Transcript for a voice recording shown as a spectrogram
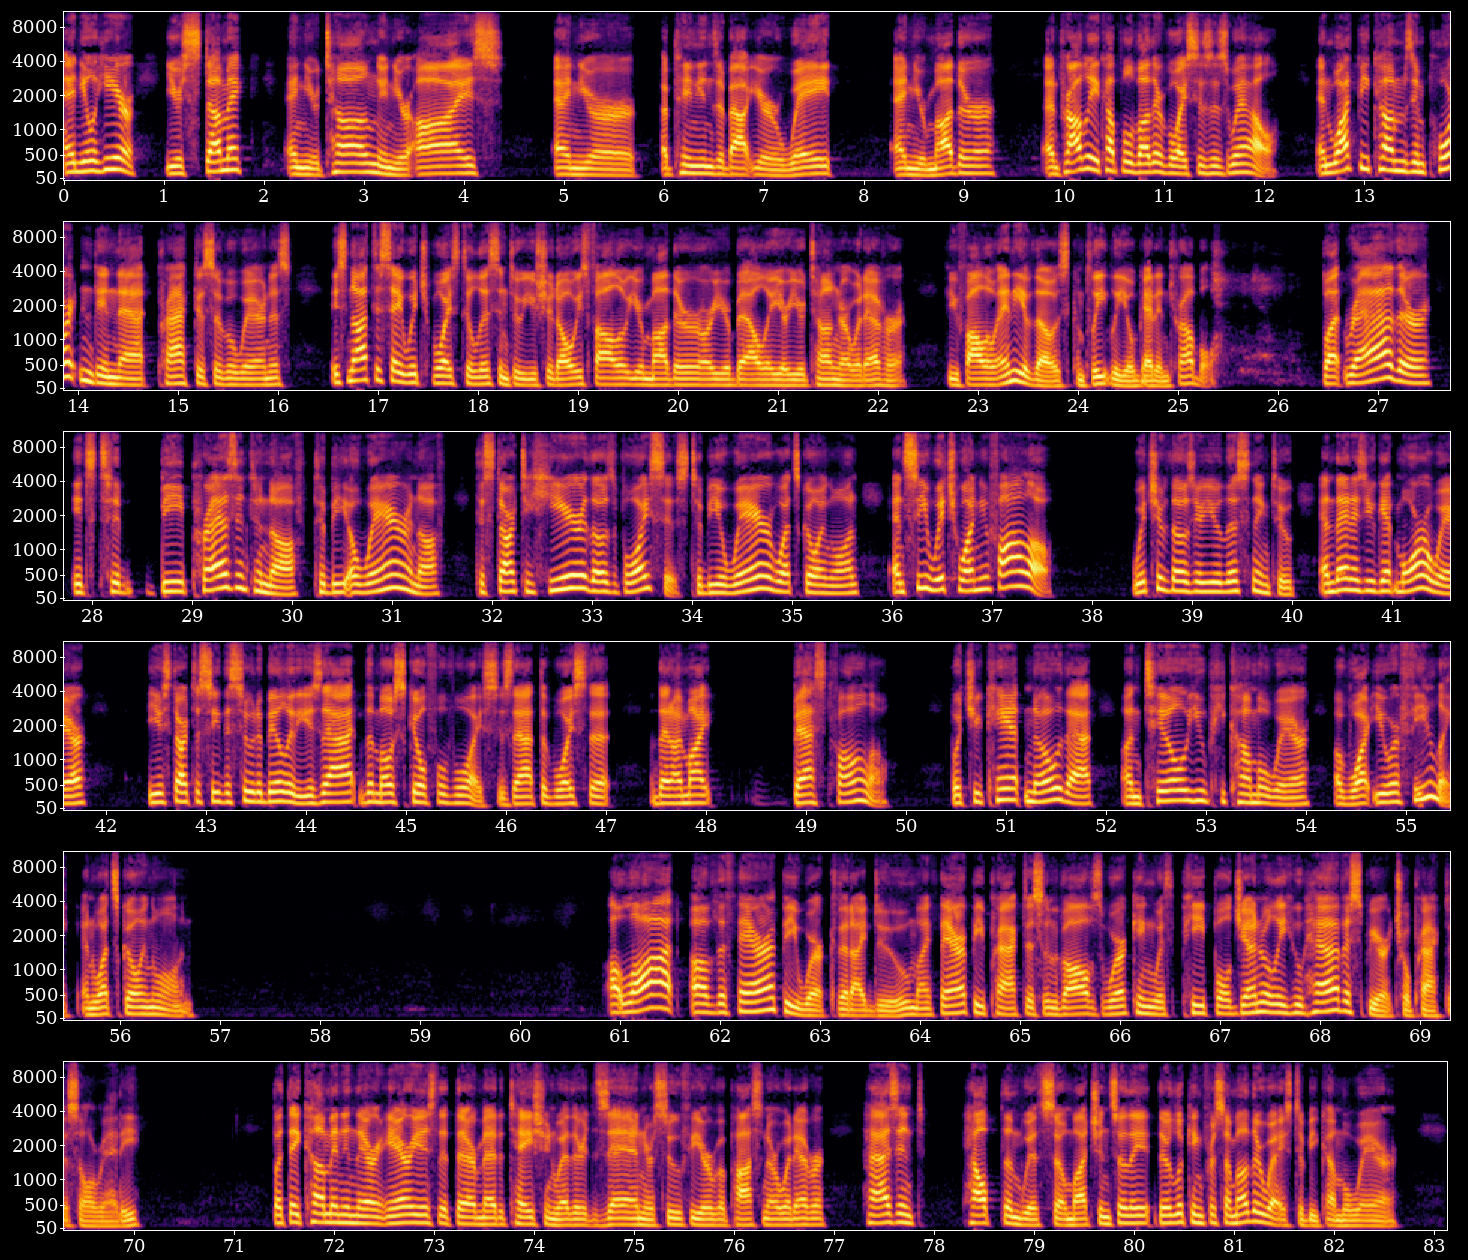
And you'll hear your stomach and your tongue and your eyes and your opinions about your weight and your mother, and probably a couple of other voices as well. And what becomes important in that practice of awareness is not to say which voice to listen to. You should always follow your mother or your belly or your tongue or whatever. If you follow any of those completely, you'll get in trouble. But rather, it's to be present enough, to be aware enough to start to hear those voices, to be aware of what's going on, and see which one you follow. Which of those are you listening to? And then as you get more aware, you start to see the suitability. Is that the most skillful voice? Is that the voice that, that I might best follow? But you can't know that until you become aware of what you are feeling and what's going on. a lot of the therapy work that I do, my therapy practice involves working with people generally who have a spiritual practice already, but they come in in their areas that their meditation, whether it's Zen or Sufi or Vipassana or whatever, hasn't helped them with so much. And so they, they're looking for some other ways to become aware.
